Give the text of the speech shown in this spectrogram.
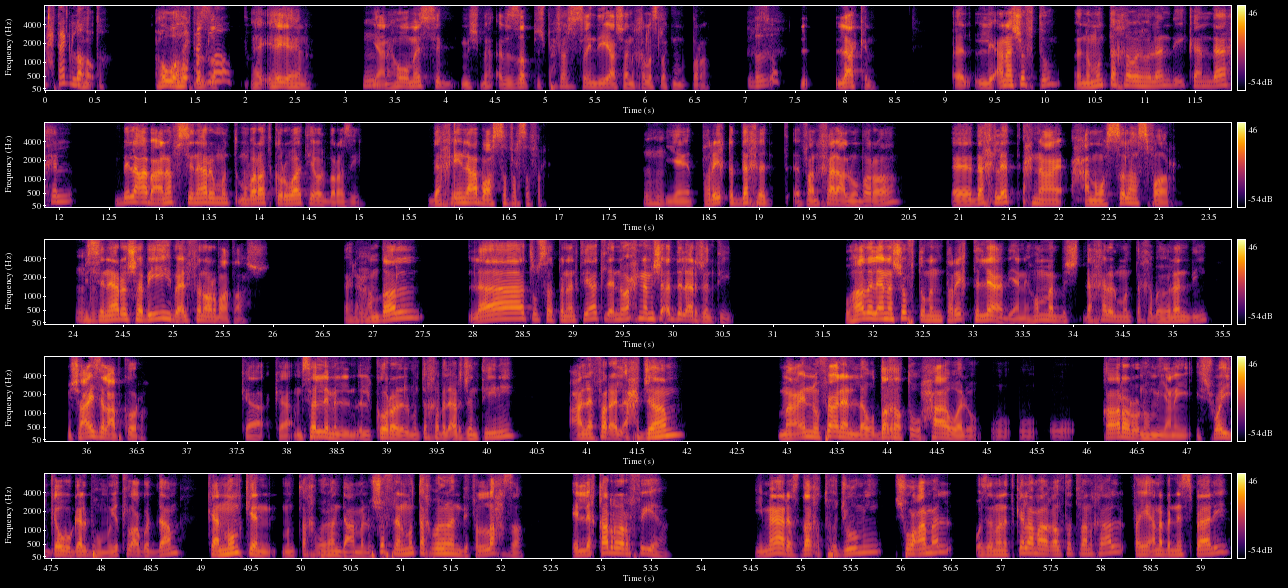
محتاج لقطة. هو هو بالظبط هي, هي هنا. م. يعني هو ميسي مش بالظبط مش محتاج 90 دقيقة عشان يخلص لك مباراة. بالظبط لكن اللي أنا شفته إنه منتخب الهولندي كان داخل بيلعب على نفس سيناريو مباراة كرواتيا والبرازيل. داخلين يلعبوا على الصفر صفر. يعني طريقه دخلت فانخال على المباراة دخلت إحنا حنوصلها صفار. بسيناريو شبيه ب 2014 إحنا حنضل لا توصل بنالتيات لأنه إحنا مش قد الأرجنتين. وهذا اللي أنا شفته من طريقة اللعب يعني هم دخلوا المنتخب الهولندي مش عايز يلعب كورة. ك كمسلم الكرة للمنتخب الأرجنتيني على فرق الأحجام مع إنه فعلا لو ضغطوا وحاولوا وقرروا إنهم يعني شوي يقووا قلبهم ويطلعوا قدام كان ممكن منتخب هولندا عمله. شفنا المنتخب الهولندي في اللحظة اللي قرر فيها يمارس ضغط هجومي شو عمل؟ وإذا ما نتكلم على غلطة فان خال فهي أنا بالنسبة لي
